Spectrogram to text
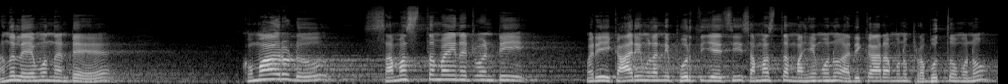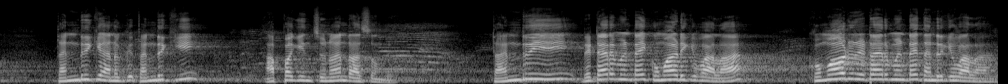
అందులో ఏముందంటే కుమారుడు సమస్తమైనటువంటి మరి ఈ కార్యములన్నీ పూర్తి చేసి సమస్త మహిమను అధికారమును ప్రభుత్వమును తండ్రికి అను తండ్రికి అప్పగించును అని రాస్తుంది తండ్రి రిటైర్మెంట్ అయి కుమారుడికి ఇవ్వాలా? కుమారుడు రిటైర్మెంట్ అయి తండ్రికి ఇవ్వాలా?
